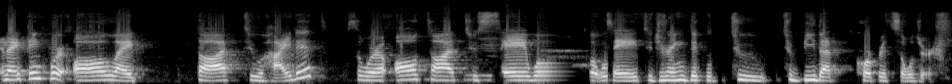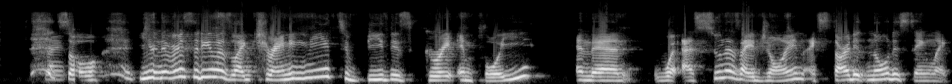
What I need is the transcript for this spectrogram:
And i think we're all like taught to hide it. So we're all taught to mm-hmm. say what what we say to drink the to to be that corporate soldier. Right. so university was like training me to be this great employee. And then as soon as i joined i started noticing like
